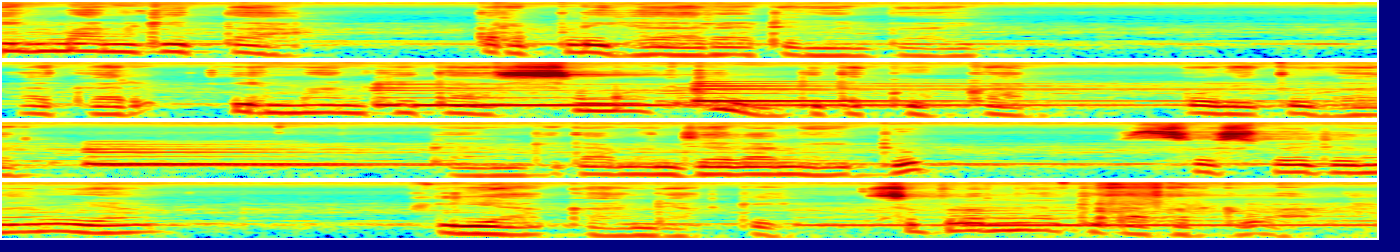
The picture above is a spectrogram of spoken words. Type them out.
iman kita terpelihara dengan baik. Agar iman kita semakin diteguhkan oleh Tuhan. Dan kita menjalani hidup sesuai dengan yang ia kehendaki. Sebelumnya kita berdoa.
